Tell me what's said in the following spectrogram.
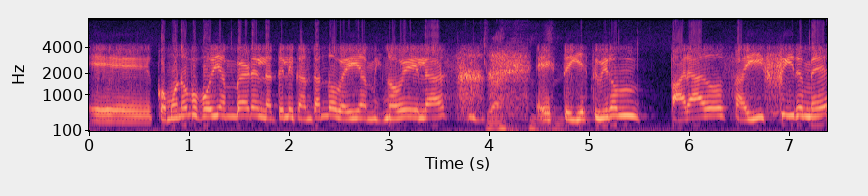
eh, como no me podían ver en la tele cantando, veían mis novelas, Claro, este, y estuvieron parados ahí firmes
